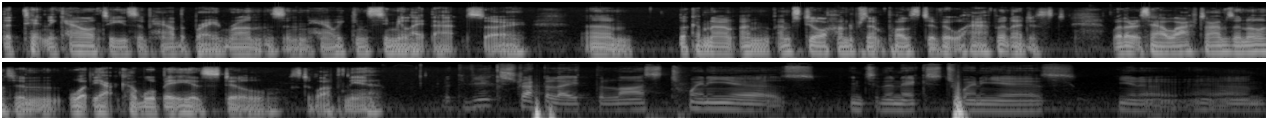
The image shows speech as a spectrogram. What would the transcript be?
the technicalities of how the brain runs and how we can simulate that. So, um, look, I'm, not, I'm I'm still 100% positive it will happen. I just whether it's our lifetimes or not, and what the outcome will be is still still up in the air. If you extrapolate the last 20 years into the next 20 years, you know. Um,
